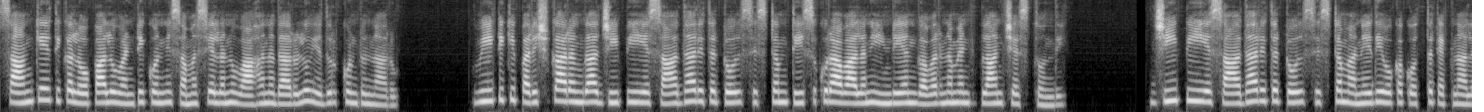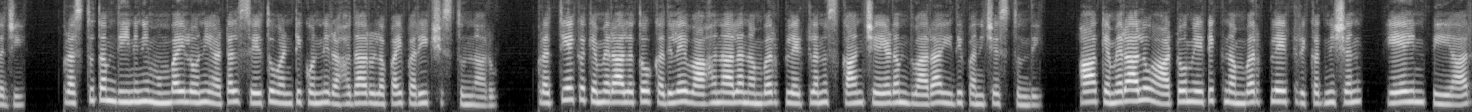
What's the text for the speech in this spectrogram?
సాంకేతిక లోపాలు వంటి కొన్ని సమస్యలను వాహనదారులు ఎదుర్కొంటున్నారు. వీటికి పరిష్కారంగా జీపీఎస్ ఆధారిత టోల్ సిస్టమ్ తీసుకురావాలని ఇండియన్ గవర్నమెంట్ ప్లాన్ చేస్తోంది. జీపీఎస్ ఆధారిత టోల్ సిస్టమ్ అనేది ఒక కొత్త టెక్నాలజీ. ప్రస్తుతం దీనిని ముంబైలోని అటల్ సేతు వంటి కొన్ని రహదారులపై పరీక్షిస్తున్నారు. ప్రత్యేక కెమెరాలతో కదిలే వాహనాల నంబర్ ప్లేట్లను స్కాన్ చేయడం ద్వారా ఇది పనిచేస్తుంది. ఆ కెమెరాలు automatic number plate recognition ANPR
